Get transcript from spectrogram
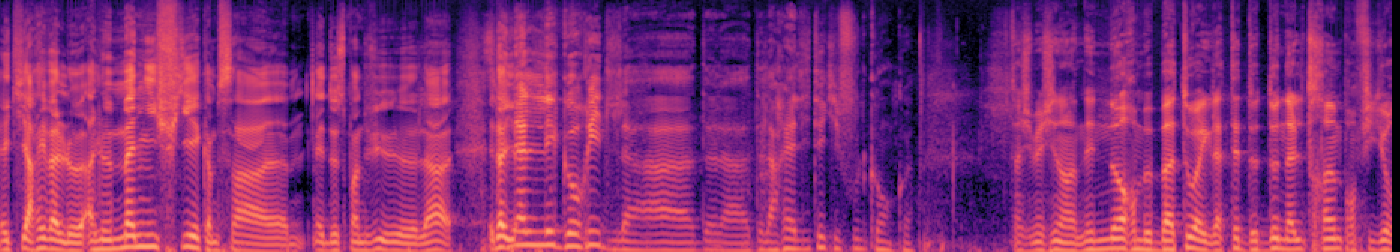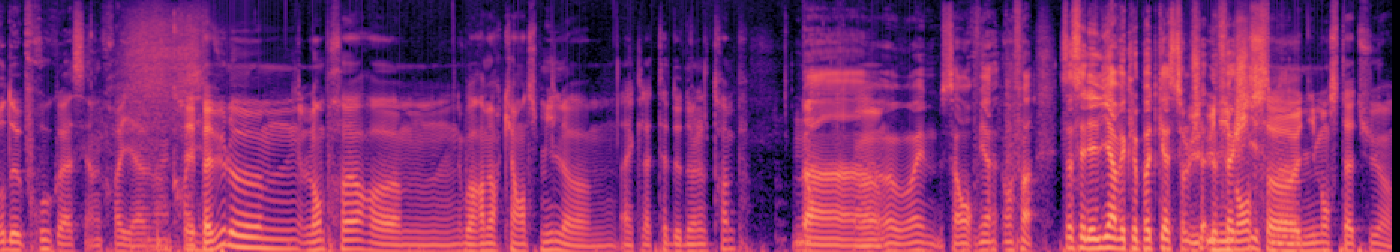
et qui arrive à le, à le magnifier comme ça. euh, et de ce point de vue-là. Et C'est d'ailleurs, l'allégorie de la, de, la, de la réalité qui fout le camp. Quoi. J'imagine un énorme bateau avec la tête de Donald Trump en figure de proue, quoi. C'est incroyable. Vous avez pas vu le- l'empereur euh, Warhammer 40 000 euh, avec la tête de Donald Trump? Non. ben, ouais, ouais, ça on revient. Enfin, ça c'est les liens avec le podcast sur le, une, le immense, fascisme. euh, une immense statue. euh.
